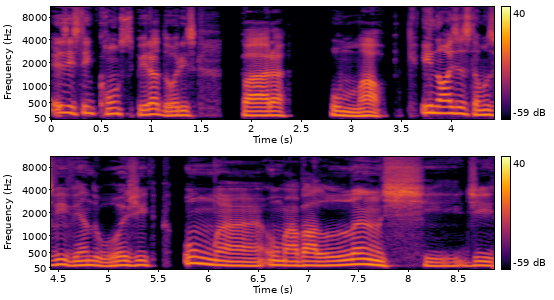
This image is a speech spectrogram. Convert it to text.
existem conspiradores para o mal. E nós estamos vivendo hoje uma, uma avalanche de,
